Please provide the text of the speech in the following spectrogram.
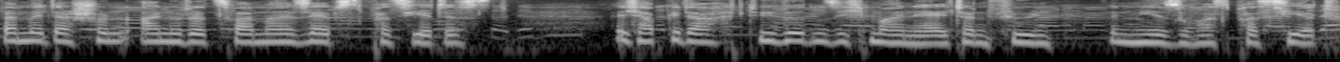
weil mir das schon ein oder zweimal selbst passiert ist. Ich habe gedacht, wie würden sich meine Eltern fühlen, wenn mir sowas passiert.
